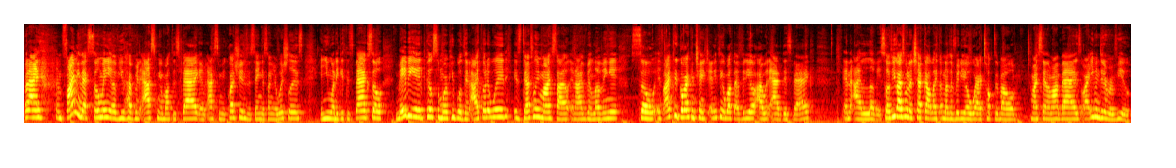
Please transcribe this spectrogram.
But I am finding that so many of you have been asking about this bag and asking me questions and saying it's on your wish list and you want to get this bag. So maybe it appeals to more people than I thought it would. It's definitely my style and I've been loving it. So if I could go back and change anything about that video, I would add this bag and I love it. So if you guys want to check out like another video where I talked about my Saint Laurent bags or I even did a review,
